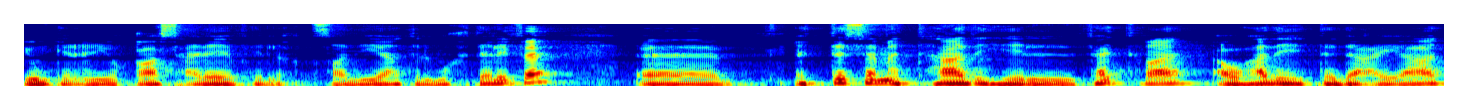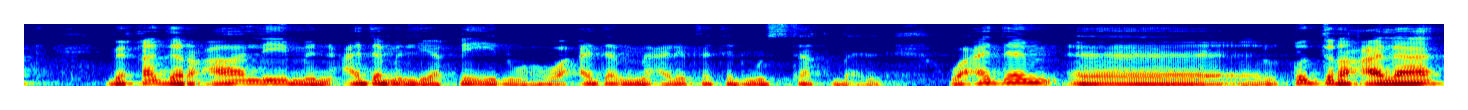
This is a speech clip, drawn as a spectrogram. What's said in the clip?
يمكن أن يقاس عليه في الاقتصاديات المختلفة. آه، اتسمت هذه الفترة أو هذه التداعيات بقدر عالي من عدم اليقين وهو عدم معرفة المستقبل وعدم آه، القدرة على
